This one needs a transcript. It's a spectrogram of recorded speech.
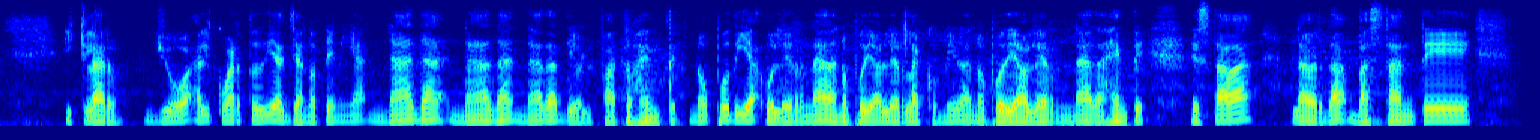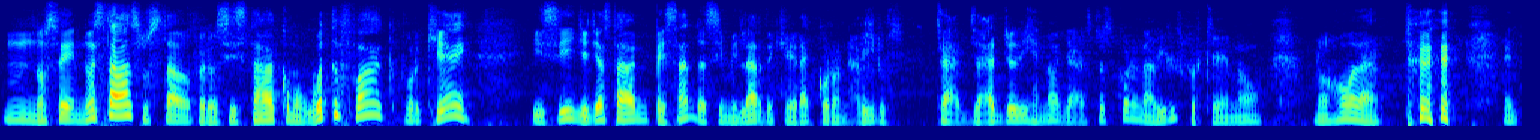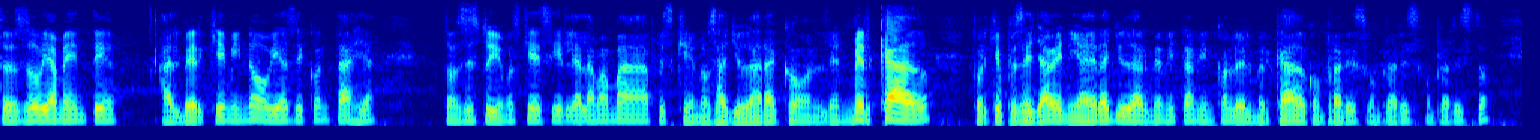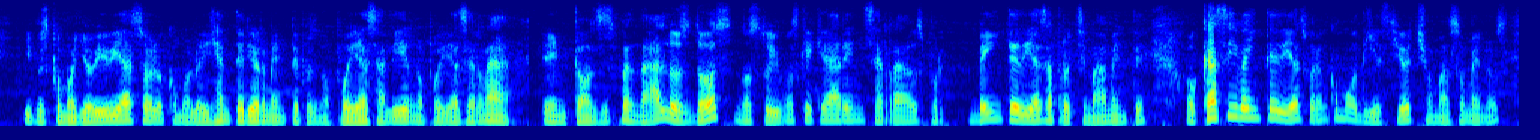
Y claro, yo al cuarto día ya no tenía nada, nada, nada de olfato, gente. No podía oler nada, no podía oler la comida, no podía oler nada, gente. Estaba la verdad, bastante, mm, no sé, no estaba asustado, pero sí estaba como, what the fuck, ¿por qué? Y sí, yo ya estaba empezando a asimilar de que era coronavirus. O sea, ya yo dije, no, ya esto es coronavirus, porque no, no joda. entonces, obviamente, al ver que mi novia se contagia, entonces tuvimos que decirle a la mamá, pues que nos ayudara con el mercado, porque pues ella venía a ayudarme a mí también con lo del mercado, comprar esto, comprar esto, comprar esto y pues como yo vivía solo, como lo dije anteriormente, pues no podía salir, no podía hacer nada. Entonces, pues nada, los dos nos tuvimos que quedar encerrados por 20 días aproximadamente, o casi 20 días, fueron como 18 más o menos.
